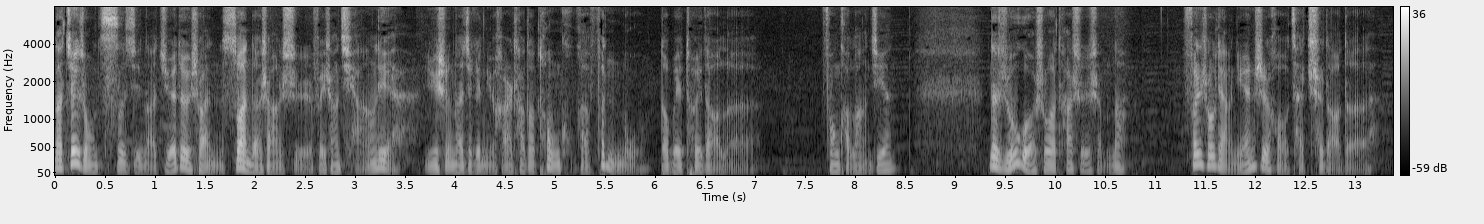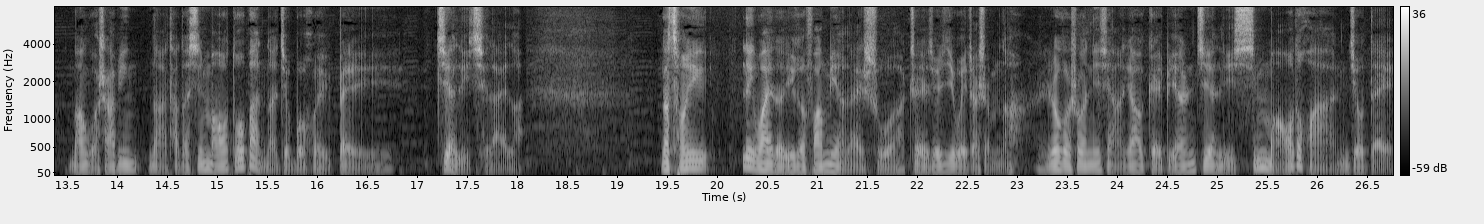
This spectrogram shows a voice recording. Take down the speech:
那这种刺激呢，绝对算算得上是非常强烈。于是呢，这个女孩她的痛苦和愤怒都被推到了风口浪尖。那如果说她是什么呢？分手两年之后才吃到的芒果沙冰，那她的心锚多半呢就不会被建立起来了。那从一另外的一个方面来说，这也就意味着什么呢？如果说你想要给别人建立心锚的话，你就得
